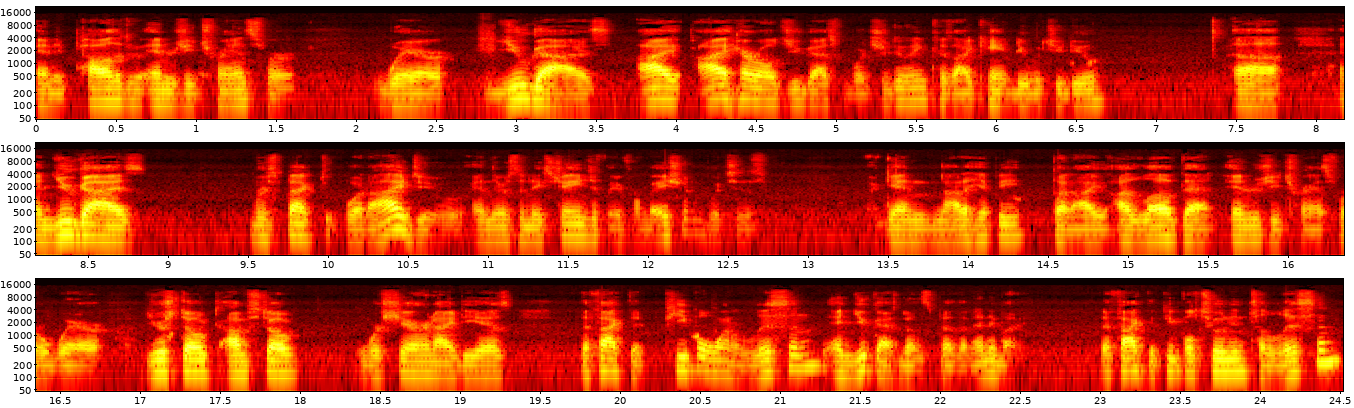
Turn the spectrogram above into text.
and a positive energy transfer where you guys, I, I herald you guys for what you're doing because I can't do what you do. Uh, and you guys respect what I do. And there's an exchange of information, which is, again, not a hippie, but I, I love that energy transfer where you're stoked, I'm stoked, we're sharing ideas. The fact that people want to listen, and you guys know this better than anybody, the fact that people tune in to listen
